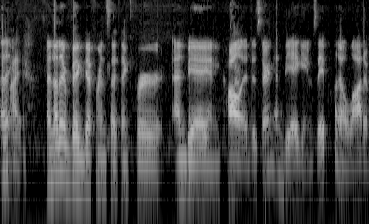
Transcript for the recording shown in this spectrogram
I, Another big difference, I think, for NBA and college is during NBA games, they play a lot of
